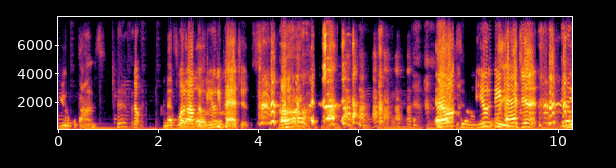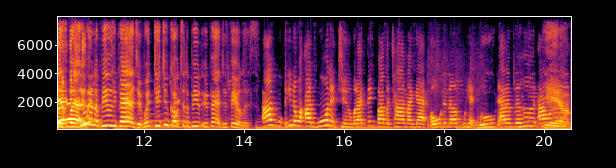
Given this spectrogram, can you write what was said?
beautiful times. Definitely. No. And that's What what, I about the beauty pageants? Oh, beauty pageant. Fearless, yes. was you in a beauty pageant? What did you go to the beauty pageant, Fearless? I, you know what, I wanted to, but I think by the time I got old enough, we had moved out of the hood. yeah.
